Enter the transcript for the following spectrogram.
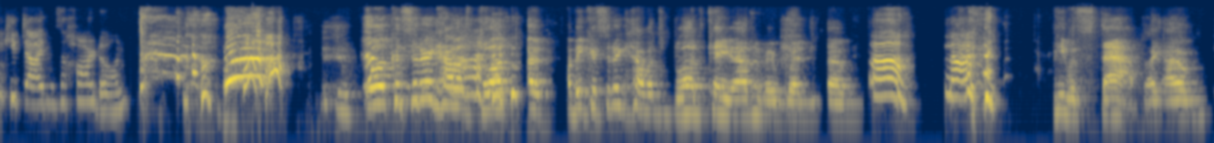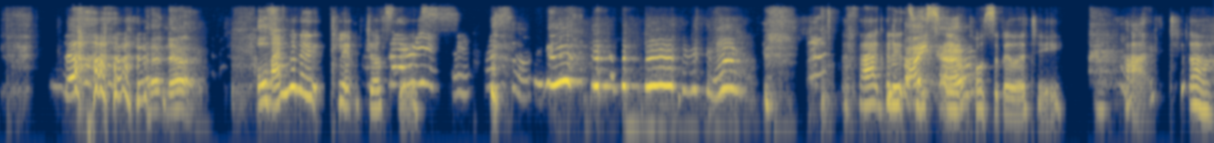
I think he died with a hard on. Well, considering how much blood, oh, I mean, considering how much blood came out of him when um, Oh no, he was stabbed, like um, no! I don't know. Also, I'm gonna clip just this. I'm sorry. The fact that it's Right, a possibility. Fact. Ugh.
